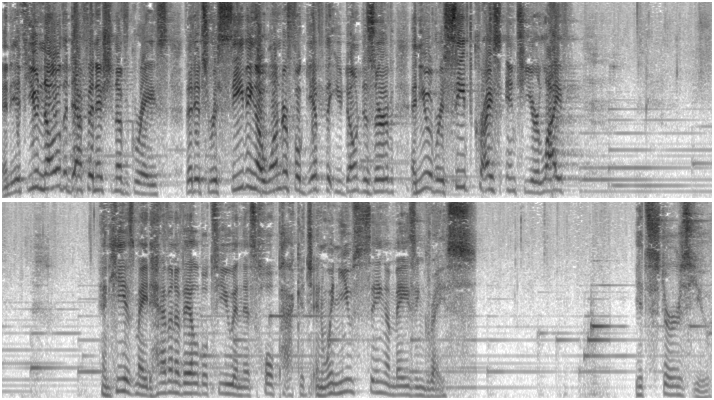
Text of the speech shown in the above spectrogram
And if you know the definition of grace, that it's receiving a wonderful gift that you don't deserve, and you have received Christ into your life, and He has made heaven available to you in this whole package, and when you sing Amazing Grace, It stirs you,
